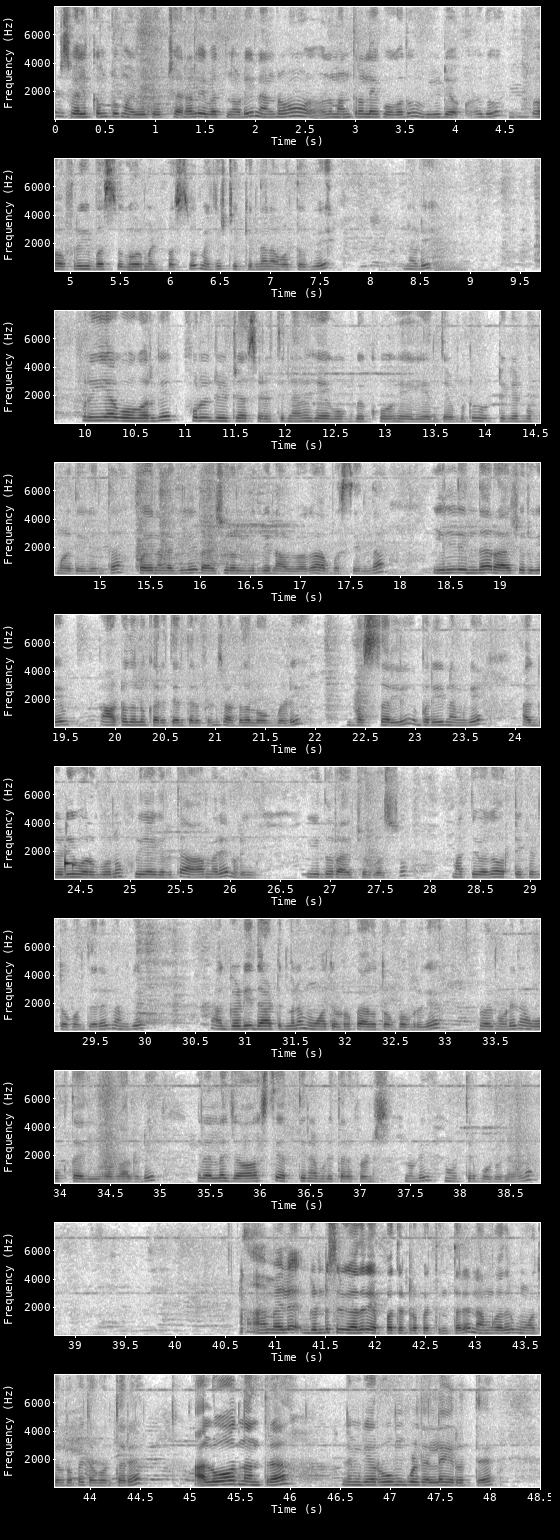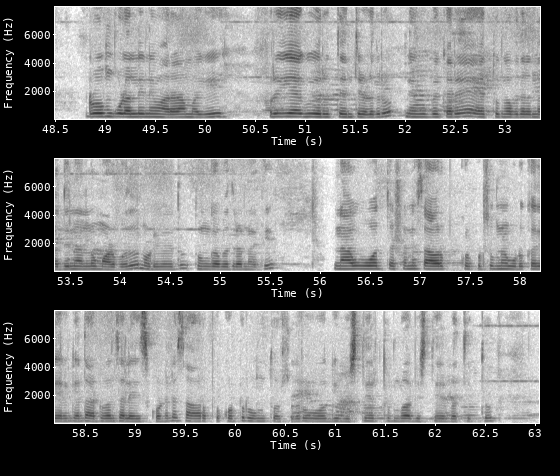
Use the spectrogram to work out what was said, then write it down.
Friends welcome to my YouTube channel ಇವತ್ತು ನೋಡಿ ನಾನು ಮಂತ್ರಾಲಯಕ್ಕೆ ಹೋಗೋದು ವೀಡಿಯೋ ಇದು ಫ್ರೀ ಬಸ್ಸು ಗೌರ್ಮೆಂಟ್ ಬಸ್ಸು ಮೆಜೆಸ್ಟಿಕ್ಕಿಂದ ನಾವು ಹತ್ತಿದ್ವಿ. ನೋಡಿ ಫ್ರೀಯಾಗಿ ಹೋಗೋರಿಗೆ ಫುಲ್ ಡೀಟೇಲ್ಸ್ ಹೇಳ್ತೀನಿ ನಾನು, ಹೇಗೆ ಹೋಗಬೇಕು, ಹೇಗೆ ಅಂತ ಹೇಳ್ಬಿಟ್ಟು ಟಿಕೆಟ್ ಬುಕ್ ಮಾಡೋದು ಹೇಗೆ ಅಂತ. ಇಲ್ಲಿ ರಾಯಚೂರಲ್ಲಿ ಇಳಿದ್ವಿ ನಾವು ಇವಾಗ ಆ ಬಸ್ಸಿಂದ ಇಲ್ಲಿಂದ ರಾಯಚೂರಿಗೆ ಆಟೋದಲ್ಲೂ ಕರಿತಾ ಇರ್ತಾರೆ ಫ್ರೆಂಡ್ಸ್ ಆಟೋದಲ್ಲಿ ಹೋಗಬೇಡಿ. ಬಸ್ಸಲ್ಲಿ ಬರೀ ನಮಗೆ ಆ ಗಡಿವರೆಗೂ ಫ್ರೀಯಾಗಿರುತ್ತೆ ಆಮೇಲೆ ನೋಡಿ, ಇದು ರಾಯಚೂರು ಬಸ್ಸು ಮತ್ತು ಇವಾಗ ಅವ್ರು ಟಿಕೆಟ್ ತೊಗೊತಾರೆ ನಮಗೆ ಗಡಿ ದಾಟಿದ ಮೇಲೆ ಮೂವತ್ತೇಳು ರೂಪಾಯಿ ಆಗುತ್ತೆ ಒಬ್ಬೊಬ್ಬರಿಗೆ ಇವಾಗ ನೋಡಿ ನಾವು ಹೋಗ್ತಾ ಇದ್ದೀವಿ ಇವಾಗ ಆಲ್ರೆಡಿ ಇಲ್ಲೆಲ್ಲ ಜಾಸ್ತಿ ಹತ್ತಿನ ಬಿಡ್ತಾರೆ ಫ್ರೆಂಡ್ಸ್ ನೋಡಿ ನೋಡ್ತಿರ್ಬೋದು ನೀವು. ಆಮೇಲೆ ಗಂಡಸರಿಗಾದರೆ ಎಪ್ಪತ್ತೆಂಟು ರೂಪಾಯಿ ತಿಂತಾರೆ. ನಮಗಾದ್ರೆ ಮೂವತ್ತೇಳು ರೂಪಾಯಿ ತೊಗೊತಾರೆ. ಅಲ್ಲಿ ಹೋದ ನಂತರ ನಿಮಗೆ ರೂಮ್ಗಳ್ದೆಲ್ಲ ಇರುತ್ತೆ. ರೂಮ್ಗಳಲ್ಲಿ ನೀವು ಆರಾಮಾಗಿ ಫ್ರೀಯಾಗೂ ಇರುತ್ತೆ ಅಂತ ಹೇಳಿದ್ರು. ನೀವು ಬೇಕಾದ್ರೆ ತುಂಗಭದ್ರಾ ನದಿನಲ್ಲೂ ಮಾಡ್ಬೋದು. ನೋಡಿ, ಇದು ತುಂಗಭದ್ರಾ ನದಿ. ನಾವು ಹೋದ ತಕ್ಷಣ ಸಾವಿರ ರೂಪಾಯಿ ಕೊಟ್ಬಿಟ್ಟು ಸುಮ್ಮನೆ ಹುಡ್ಕೋದು ಏನಕ್ಕೆ ಅಂತ ಅಡ್ವಾನ್ಸ್ ಎಲ್ಲ ಇಸ್ಕೊಂಡ್ರೆ ಸಾವಿರ ರೂಪಾಯಿ ಕೊಟ್ಟು ರೂಮ್ ತೋರಿಸಿದ್ರು. ಹೋಗಿ ಬಿಸಿನೀರು ತುಂಬ ಬಿಸಿನೀರು ಬರ್ತಿತ್ತು.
